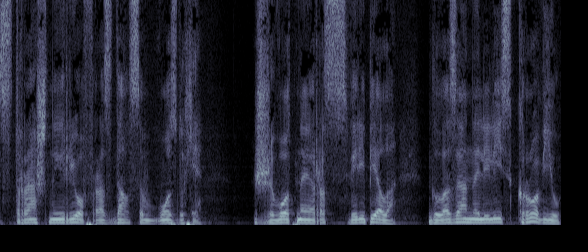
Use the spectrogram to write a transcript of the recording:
Страшный рев раздался в воздухе. Животное рассверепело, глаза налились кровью,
